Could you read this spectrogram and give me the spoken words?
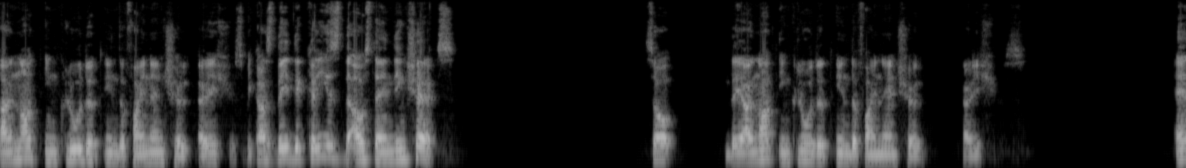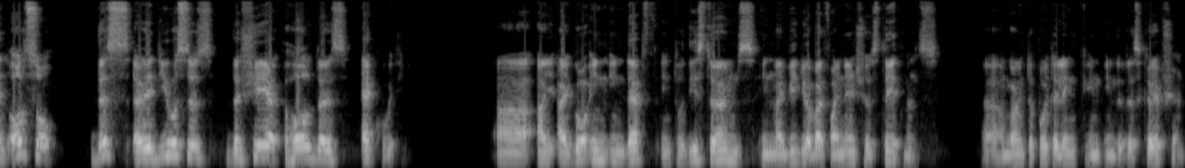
are not included in the financial ratios because they decrease the outstanding shares. So they are not included in the financial ratios. And also, this reduces the shareholders' equity. Uh, I, I go in, in depth into these terms in my video about financial statements. Uh, I'm going to put a link in, in the description.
